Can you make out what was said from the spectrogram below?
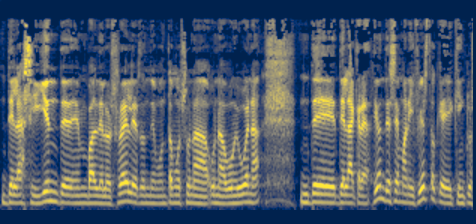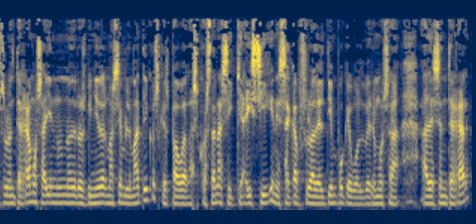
De la siguiente en Val de los Frailes, donde montamos una, una muy buena. De, de la creación de ese manifiesto, que, que incluso lo enterramos ahí en uno de los viñedos más emblemáticos, que es Pau de las Costanas, y que ahí sigue en esa cápsula del tiempo que volveremos a, a desenterrar.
